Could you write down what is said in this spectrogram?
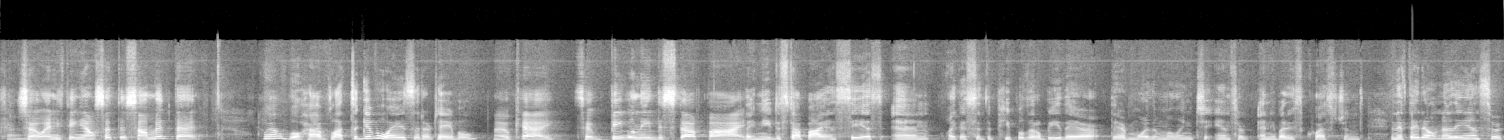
So, So anything else at the summit that, well, we'll have lots of giveaways at our table. okay, so people need to stop by. They need to stop by and see us. And like I said, the people that'll be there, they're more than willing to answer anybody's questions. And if they don't know the answer,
